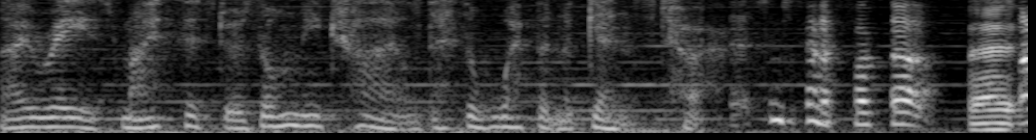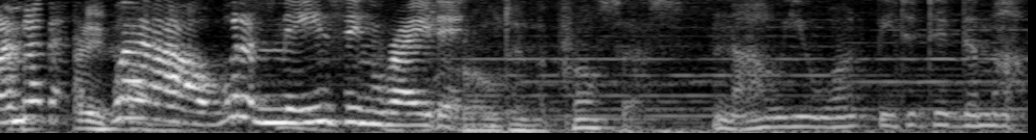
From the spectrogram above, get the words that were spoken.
I raised my sister's only child as a weapon against her. That seems kind of fucked up. That I'm is not pretty fun. Wow, what amazing writing. Rolled in the process. Now you want me to dig them up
